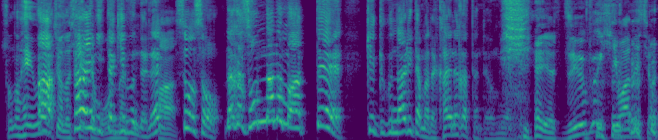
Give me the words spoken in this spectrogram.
その辺うろあちょろしててもタイに行った気分でね、はい。そうそう。だからそんなのもあって結局成田まで買えなかったんだよお土産いやいや十分暇でしょ。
